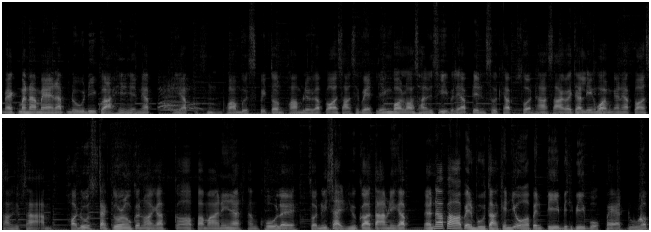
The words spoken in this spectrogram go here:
แม็กมานาแมนนะครับดูดีกว่าเห็นเห็นๆครับนี่ครับความบืดสปีดต้นความเร็วครับ131 เลี้ยงบอล134 ไปเลยครับเด่นสุดครับส่วนฮาซาก็จะเลี้ยงบอลเหมือนกันครับ133ขอดูสแต็กตัวรวมกันหน่อยครับ ก็ประมาณนี้นะทั้งคู่เลย ส่วนนิสัยพี่อยู่ก็ตามนี้ครับ และหน้าเปล่าเป็นบูตาเกนโยครับเป็นปี BTB บวก8ดูครับ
